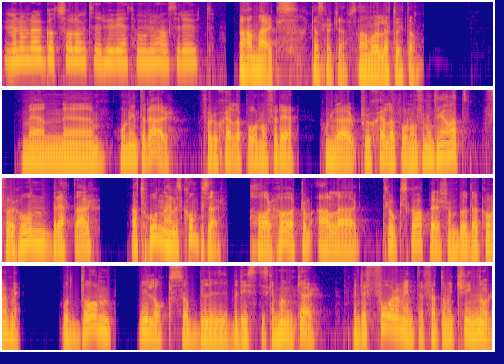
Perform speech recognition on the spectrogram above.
Men om det har gått så lång tid, hur vet hon hur han ser ut? Han märks ganska mycket. Så han var lätt att hitta. Men eh, hon är inte där för att skälla på honom för det. Hon är där för att skälla på honom för någonting annat. För hon berättar att hon och hennes kompisar har hört om alla klokskaper som Buddha har kommit med. Och de vill också bli buddhistiska munkar. Men det får de inte för att de är kvinnor.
